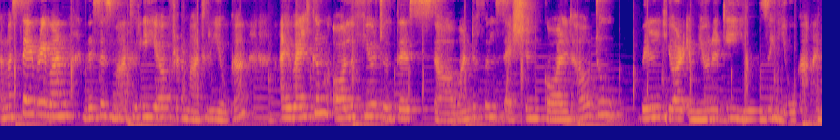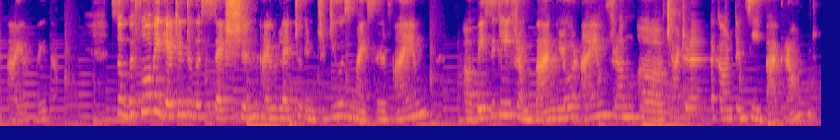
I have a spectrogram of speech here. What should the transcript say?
Namaste everyone. This is Madhuri here from Madhuri Yoga. I welcome all of you to this uh, wonderful session called How to Build Your Immunity Using Yoga and Ayurveda. So, before we get into the session, I would like to introduce myself. I am uh, basically from Bangalore. I am from a chartered accountancy background.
